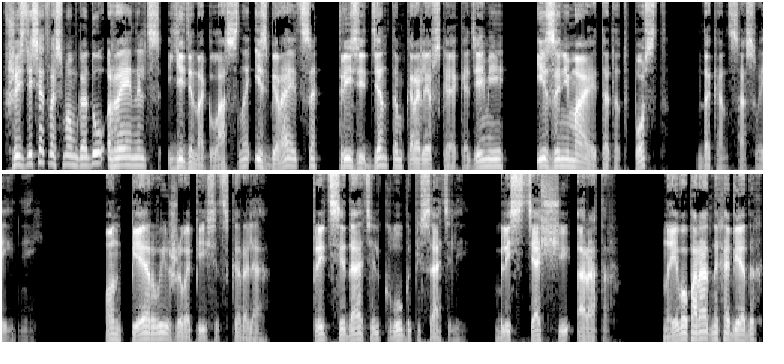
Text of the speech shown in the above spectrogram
В 68 году Рейнольдс единогласно избирается президентом Королевской академии и занимает этот пост до конца своих дней. Он первый живописец короля, председатель клуба писателей, блестящий оратор. На его парадных обедах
